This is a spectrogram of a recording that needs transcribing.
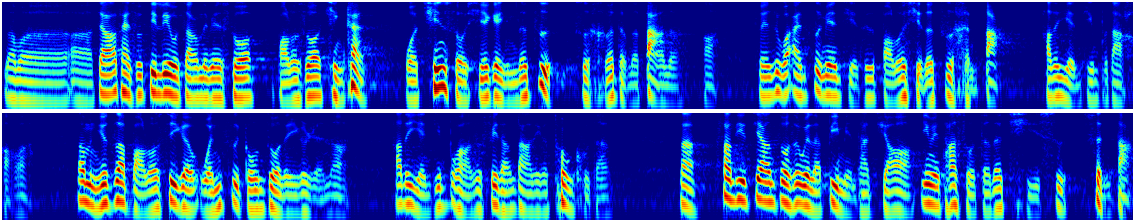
那么，呃，加拉太书第六章那边说，保罗说：“请看，我亲手写给你们的字是何等的大呢？啊，所以如果按字面解释，保罗写的字很大，他的眼睛不大好啊。那么你就知道保罗是一个文字工作的一个人啊，他的眼睛不好是非常大的一个痛苦的。那上帝这样做是为了避免他骄傲，因为他所得的启示甚大，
